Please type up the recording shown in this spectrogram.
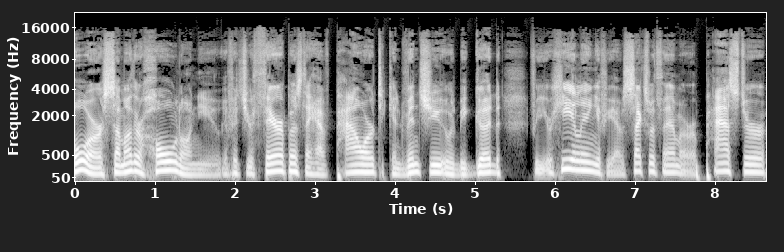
Or some other hold on you. If it's your therapist, they have power to convince you it would be good for your healing if you have sex with them, or a pastor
